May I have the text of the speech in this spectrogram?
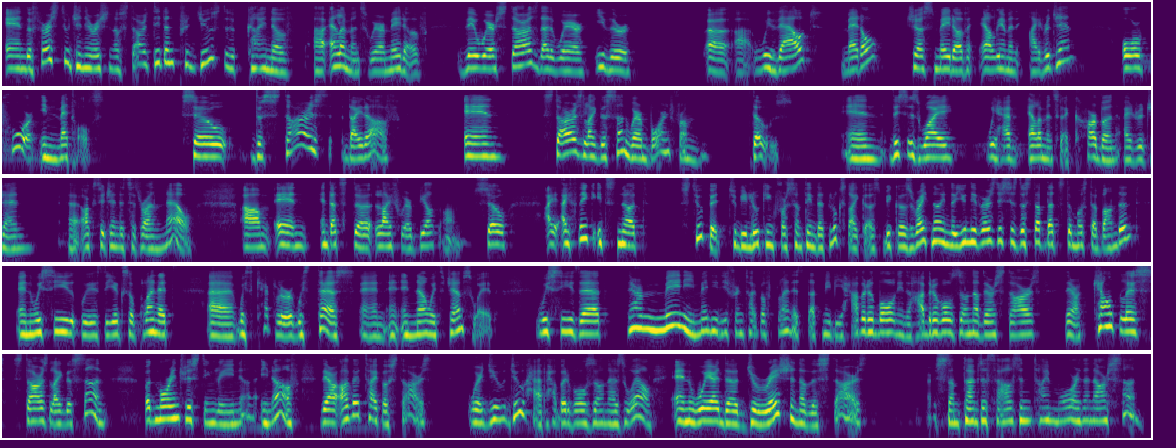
And the first two generations of stars didn't produce the kind of uh, elements we are made of. They were stars that were either uh, uh, without metal, just made of helium and hydrogen, or poor in metals. So the stars died off, and stars like the sun were born from those. And this is why we have elements like carbon, hydrogen, uh, oxygen, etc. now. Um, and, and that's the life we're built on. So I, I think it's not stupid to be looking for something that looks like us because right now in the universe, this is the stuff that's the most abundant. And we see with the exoplanet, uh, with Kepler, with TESS, and, and, and now with James Webb, we see that there are many, many different type of planets that may be habitable in the habitable zone of their stars. There are countless stars like the sun, but more interestingly en- enough, there are other type of stars where you do have habitable zone as well, and where the duration of the stars are sometimes a thousand times more than our sun.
